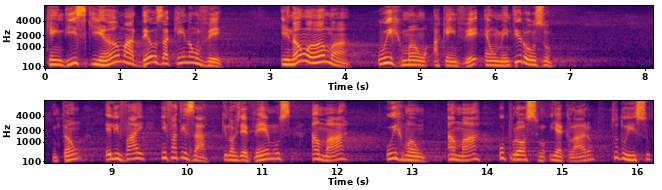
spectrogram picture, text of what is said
quem diz que ama a Deus a quem não vê, e não ama o irmão a quem vê, é um mentiroso. Então, ele vai enfatizar que nós devemos amar o irmão, amar o próximo, e é claro, tudo isso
